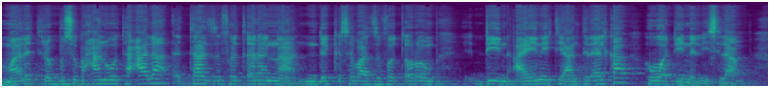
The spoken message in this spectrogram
ማለት ረቢ ስብሓን ወተዓላ እታ ዝፈጠረና ንደቂ ሰባት ዝፈጠሮም ዲን ኣየነይቲ ኣንትላኢልካ ሁዋ ዲን ልእስላም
